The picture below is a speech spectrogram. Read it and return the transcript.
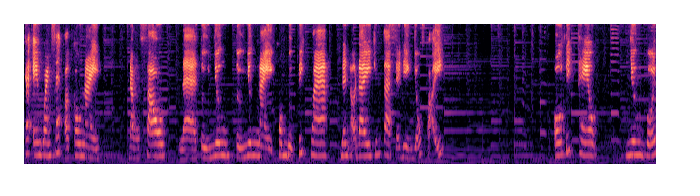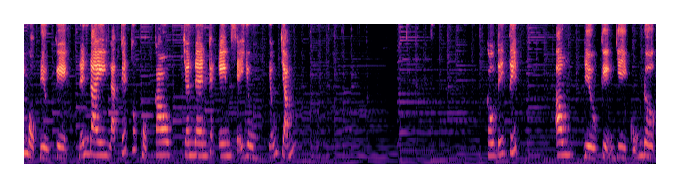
các em quan sát ở câu này đằng sau là từ nhân từ nhân này không được viết hoa nên ở đây chúng ta sẽ điền dấu phẩy ô, tiếp theo. Nhưng với một điều kiện, đến đây là kết thúc một câu, cho nên các em sẽ dùng dấu chấm. Câu kế tiếp. Ông, điều kiện gì cũng được.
